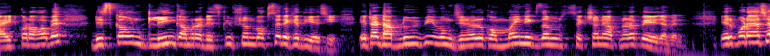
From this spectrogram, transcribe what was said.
গাইড করা হবে। ডিসকাউন্ট লিঙ্ক আমরা ডিসক্রিপশন বক্সে রেখে দিয়েছি। এটা ডাব্লিউবিপি এবং জেনারেল কম্বাইন এক্সাম সেকশনে আপনারা পেয়ে যাবেন। এরপরে আছে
